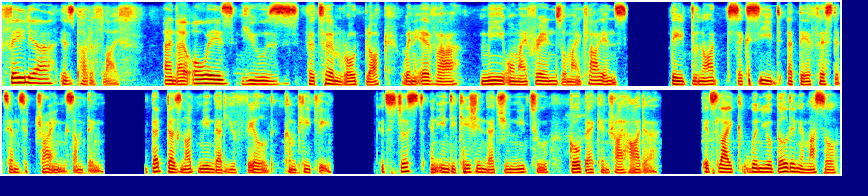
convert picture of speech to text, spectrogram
Failure is part of life. And I always use the term roadblock whenever me or my friends or my clients they do not succeed at their first attempt at trying something that does not mean that you failed completely. It's just an indication that you need to go back and try harder. It's like when you're building a muscle,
